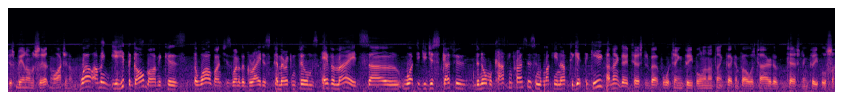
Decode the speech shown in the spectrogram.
Just being on the set and watching them. Well, I mean, you hit the gold mine because The Wild Bunch is one of the greatest American films ever made. So, what did you just go through the normal casting process and were lucky enough to get the gig? I think they tested about 14 people, and I think Peckinpah was tired of testing people. So,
